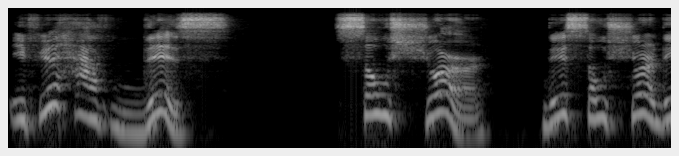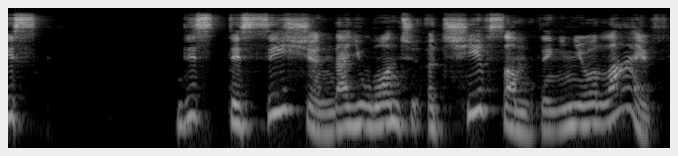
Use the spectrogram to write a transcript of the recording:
if you have this so sure, this so sure, this this decision that you want to achieve something in your life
